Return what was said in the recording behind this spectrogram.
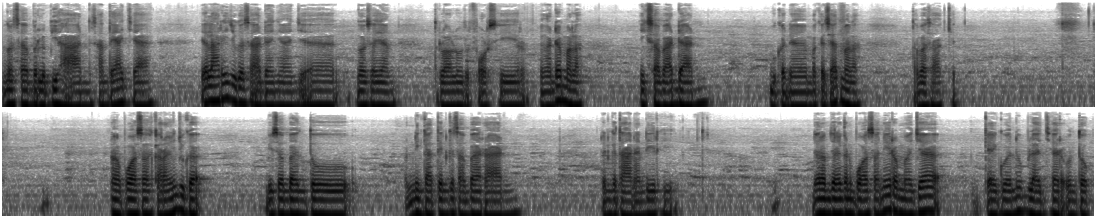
nggak usah berlebihan santai aja. Ya lari juga seadanya aja. Nggak usah yang terlalu terforsir. Yang ada malah iksa badan. Bukannya makin sehat malah tambah sakit. Nah puasa sekarang ini juga bisa bantu meningkatin kesabaran dan ketahanan diri. Dalam menjalankan puasa nih remaja kayak gue nih belajar untuk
